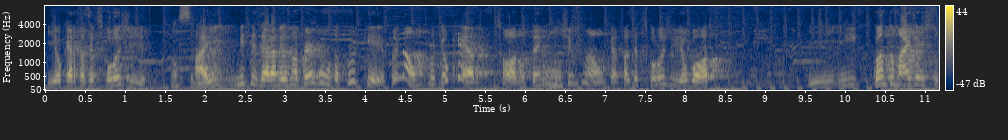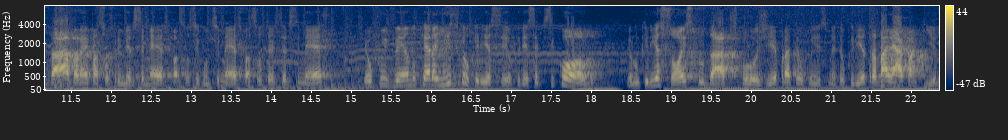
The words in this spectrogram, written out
e eu quero fazer psicologia. Nossa, Aí me fizeram a mesma pergunta, por quê? Eu falei, não, porque eu quero, só, não tem motivo não, eu quero fazer psicologia, eu gosto. E, e quanto mais eu estudava, né, passou o primeiro semestre, passou o segundo semestre, passou o terceiro semestre, eu fui vendo que era isso que eu queria ser, eu queria ser psicólogo. Eu não queria só estudar psicologia para ter o conhecimento, eu queria trabalhar com aquilo.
